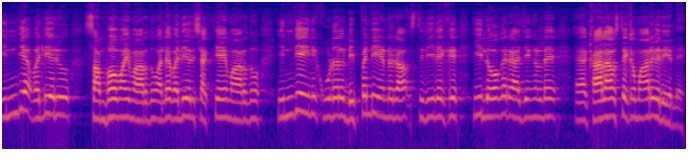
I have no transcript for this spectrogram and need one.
ഇന്ത്യ വലിയൊരു സംഭവമായി മാറുന്നു അല്ലെ വലിയൊരു ശക്തിയായി മാറുന്നു. ഇന്ത്യ ഇനി കൂടുതൽ ഡിപ്പെൻഡ് ചെയ്യേണ്ട ഒരു സ്ഥിതിയിലേക്ക് ഈ ലോക രാജ്യങ്ങളുടെ ആ, കാലാവസ്ഥയൊക്കെ മാറി വരികയല്ലേ?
